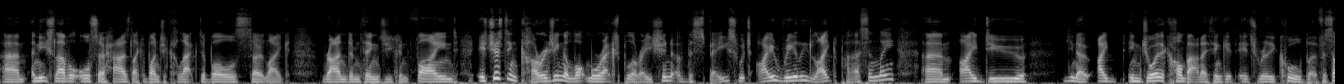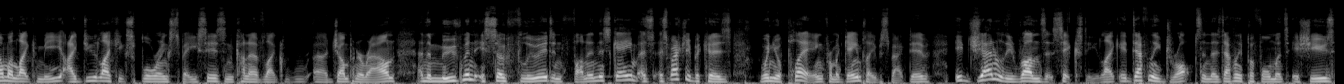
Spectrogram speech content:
Um, and each level also has like a bunch of collectibles, so like random things you can find. It's just encouraging a lot more exploration of the space, which I really like personally. Um, I do you know, I enjoy the combat and I think it, it's really cool. But for someone like me, I do like exploring spaces and kind of like uh, jumping around. And the movement is so fluid and fun in this game, especially because when you're playing from a gameplay perspective, it generally runs at 60. Like it definitely drops and there's definitely performance issues.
